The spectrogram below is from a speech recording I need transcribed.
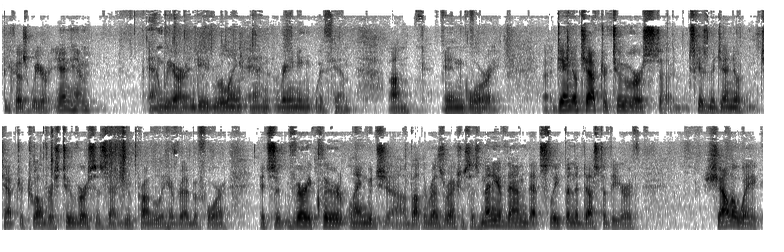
because we are in him and we are indeed ruling and reigning with him um, in glory. Uh, Daniel chapter 2, verse, uh, excuse me, Daniel chapter 12, verse 2, verses that you probably have read before. It's a very clear language uh, about the resurrection. It says, Many of them that sleep in the dust of the earth shall awake,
